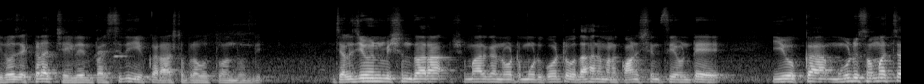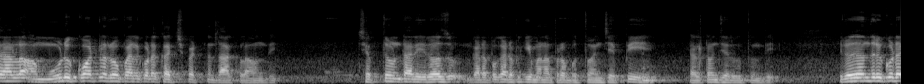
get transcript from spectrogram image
ఈరోజు ఎక్కడా చేయలేని పరిస్థితి ఈ యొక్క రాష్ట్ర ప్రభుత్వం ఉంది. జలజీవన్ మిషన్ ద్వారా సుమారుగా నూట మూడు కోట్లు ఉదాహరణ మన కాన్స్టిట్యున్సీ ఉంటే ఈ యొక్క మూడు సంవత్సరాల్లో ఆ మూడు కోట్ల రూపాయలు కూడా ఖర్చు పెట్టిన దాఖలా ఉంది. చెప్తూ ఉంటారు ఈరోజు గడప గడపకి మన ప్రభుత్వం అని చెప్పి వెళ్ళటం జరుగుతుంది. ఈరోజు అందరూ కూడా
